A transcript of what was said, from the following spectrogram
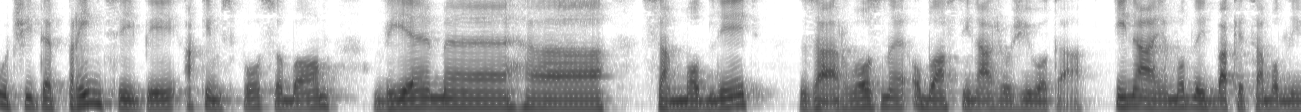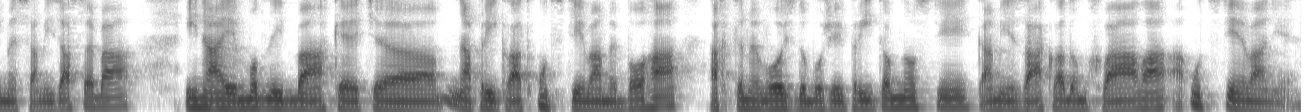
určité princípy, akým spôsobom vieme eh, sa modliť za rôzne oblasti nášho života. Iná je modlitba, keď sa modlíme sami za seba, iná je modlitba, keď e, napríklad uctievame Boha a chceme vojsť do Božej prítomnosti, tam je základom chvála a uctievanie.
